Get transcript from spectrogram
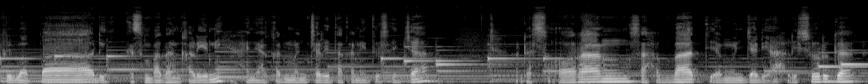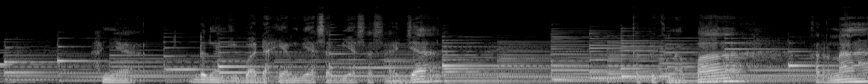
Tapi Bapak di kesempatan kali ini hanya akan menceritakan itu saja ada seorang sahabat yang menjadi ahli surga hanya dengan ibadah yang biasa-biasa saja. Tapi kenapa? Karena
